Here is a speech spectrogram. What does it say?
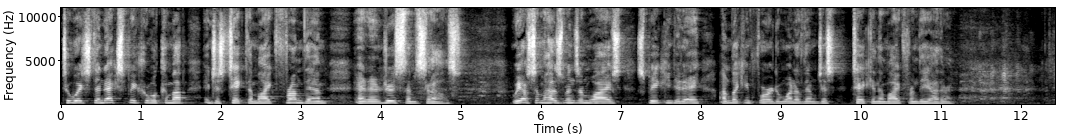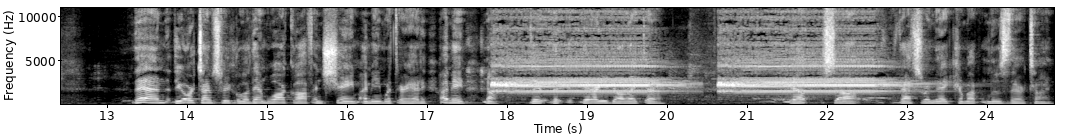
to which the next speaker will come up and just take the mic from them and introduce themselves. We have some husbands and wives speaking today. I'm looking forward to one of them just taking the mic from the other. then the overtime speaker will then walk off in shame. I mean, with their head. I mean, no. There you go, right there. Yep. So that's when they come up and lose their time.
